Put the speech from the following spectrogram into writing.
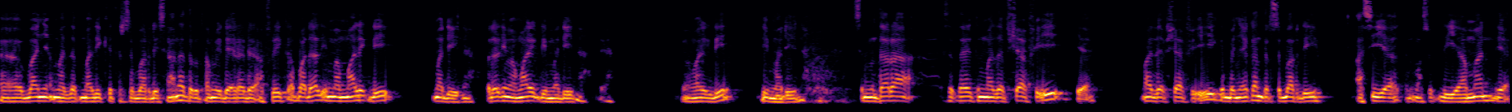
eh, banyak madhab Maliki tersebar di sana, terutama di daerah daerah Afrika. Padahal Imam Malik di Madinah. Padahal Imam Malik di Madinah ya. Imam Malik di di Madinah. Sementara setelah itu madhab Syafi'i ya, madhab Syafi'i kebanyakan tersebar di Asia, termasuk di Yaman ya,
